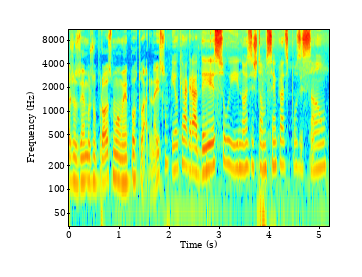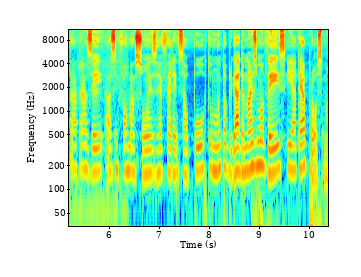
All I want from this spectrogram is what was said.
Nós nos vemos no próximo Momento Portuário, não é isso? Eu que agradeço e nós estamos sempre à disposição para trazer as informações referentes ao Porto. Muito obrigada mais uma vez e até a próxima.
